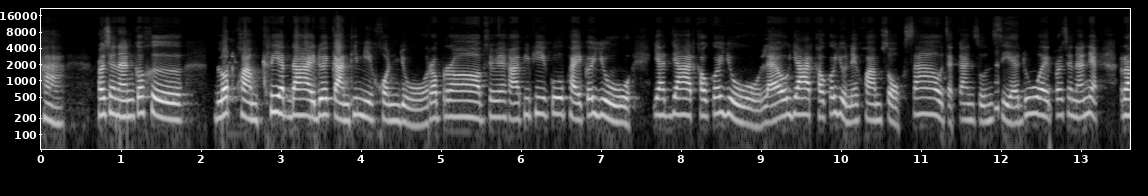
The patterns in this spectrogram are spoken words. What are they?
ค่ะ เพราะฉะนั้นก็คือ ลดความเครียดได้ด้วยการที่มีคนอยู่รอบๆ ใช่ไหมคะ พี่ๆกู้ภัยก็อยู่ญาติญาติๆเขาก็อยู่ แล้วญาติเขาก็อยู่ในความโศกเศร้าจากการสูญเสียด้วย เพราะฉะนั้นเนี่ยเรา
